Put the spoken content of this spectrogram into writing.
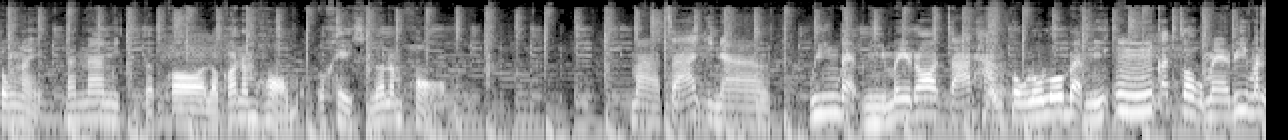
ตรงไหนด้านหน้ามีจิตรกรแล้วก็น้ำหอม โอเคฉันเลือกน้ำหอม มาจ้าอีนาง วิ่งแบบนี้ไม่รอดจ้าทางตรงโล่งๆแบบนี้ อือกระจกแมรี่มัน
